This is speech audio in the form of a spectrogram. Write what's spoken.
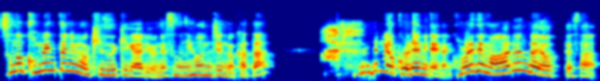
そのコメントにも気づきがあるよね、その日本人の方。あこれだよ、これみたいな。これで回るんだよってさ、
